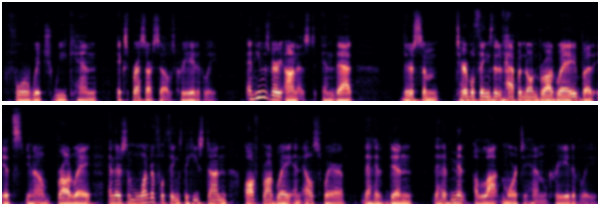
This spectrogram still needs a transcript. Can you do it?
for which we can express ourselves creatively. And he was very honest in that there's some terrible things that have happened on Broadway, but it's, you know, Broadway. And there's some wonderful things that he's done off Broadway and elsewhere that have been that have meant a lot more to him creatively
